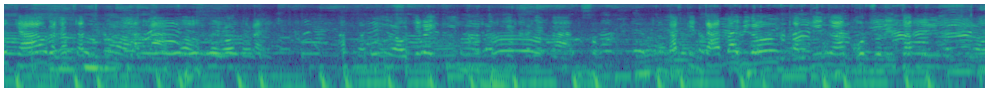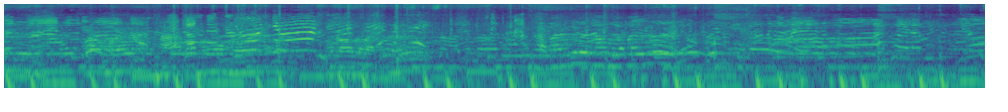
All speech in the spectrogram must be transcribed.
วงเช้าๆนะครับตอนนี้ก็อากาศก็ไม่ร้อนเท่าไหร่ครับตอนนี้เราจะได้ทีมงานเราเก็บบรรยากาศครับติดตามได้พี่น้องกับทีมงานคนสุรินทร์ทำดีวันนี้เราเก็บบรรยากาศนะครับ มาช่วยแล้วยืด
